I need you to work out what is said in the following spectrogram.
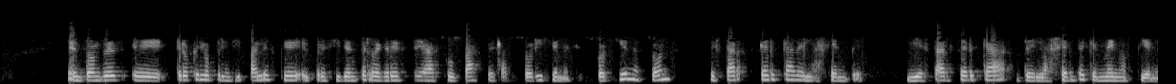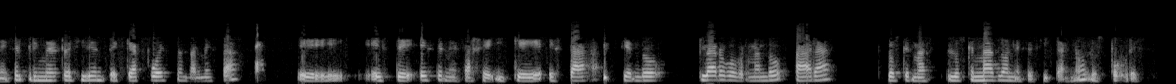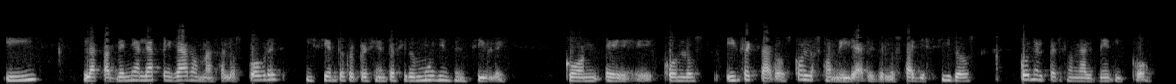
Entonces, eh, creo que lo principal es que el presidente regrese a sus bases, a sus orígenes. Y sus orígenes son estar cerca de la gente y estar cerca de la gente que menos tiene. Es el primer presidente que ha puesto en la mesa eh, este, este mensaje y que está siendo claro gobernando para los que más, los que más lo necesitan, ¿no? Los pobres. Y la pandemia le ha pegado más a los pobres y siento que el presidente ha sido muy insensible con, eh, con los infectados, con los familiares de los fallecidos, con el personal médico.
